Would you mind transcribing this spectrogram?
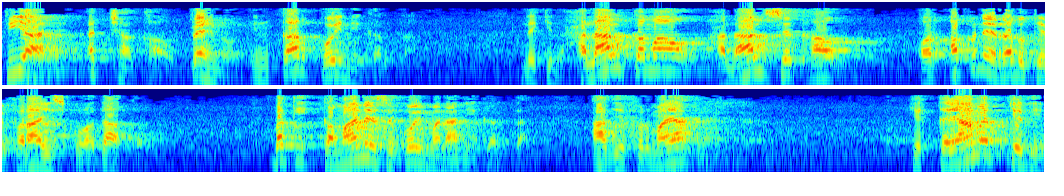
پیا ہے اچھا کھاؤ، پہنو، انکار کوئی نہیں کرتا۔ لیکن حلال کماؤ، حلال سے کھاؤ اور اپنے رب کے فرائض کو ادا کرو۔ باقی کمانے سے کوئی منع نہیں کرتا۔ آگے فرمایا کہ قیامت کے دن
